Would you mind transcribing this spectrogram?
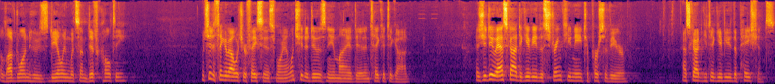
a loved one who's dealing with some difficulty. I want you to think about what you're facing this morning. I want you to do as Nehemiah did and take it to God. As you do, ask God to give you the strength you need to persevere. Ask God to give you the patience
